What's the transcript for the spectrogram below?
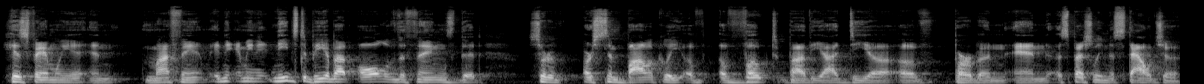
his family and my family. I mean, it needs to be about all of the things that sort of are symbolically ev- evoked by the idea of bourbon and especially nostalgia,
